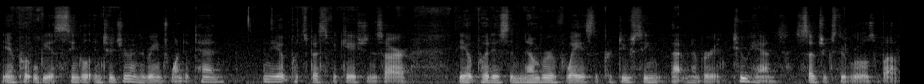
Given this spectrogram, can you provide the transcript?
the input will be a single integer in the range 1 to 10, and the output specifications are, the output is the number of ways of producing that number in two hands, subject to the rules above.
